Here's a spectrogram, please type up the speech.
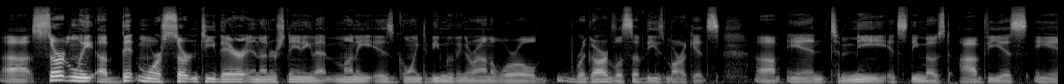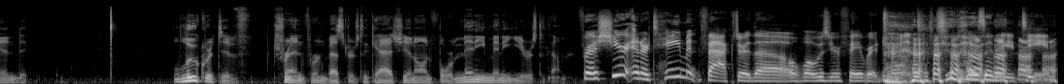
Uh, certainly a bit more certainty there in understanding that money is going to be moving around the world regardless of these markets. Um, and to me, it's the most obvious and lucrative trend for investors to cash in on for many, many years to come. For a sheer entertainment factor, though, what was your favorite trend of 2018?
